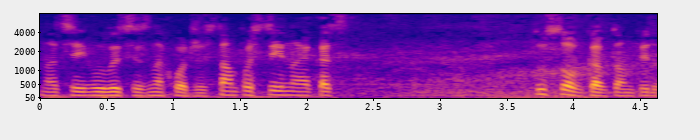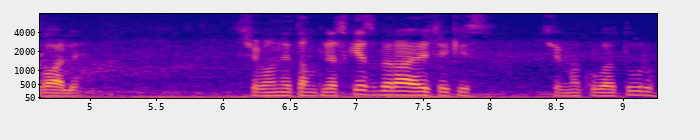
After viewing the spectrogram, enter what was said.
на цій вулиці знаходжусь. Там постійно якась тусовка в тому підвалі. Чи вони там пляшки збирають якісь, чи макулатуру.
